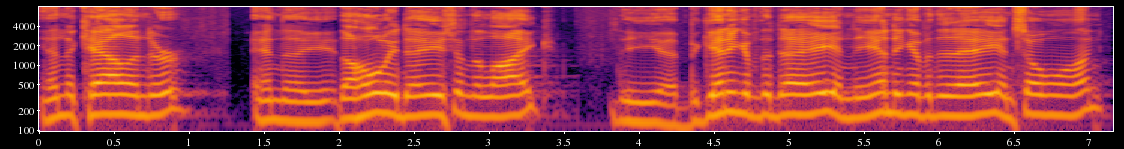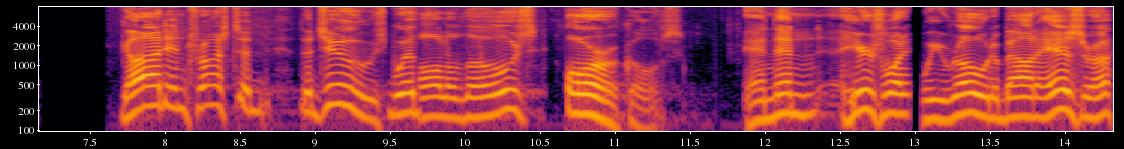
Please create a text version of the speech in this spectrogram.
in the calendar, and the, the holy days and the like, the uh, beginning of the day and the ending of the day, and so on. God entrusted the Jews with all of those oracles. And then here's what we wrote about Ezra,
